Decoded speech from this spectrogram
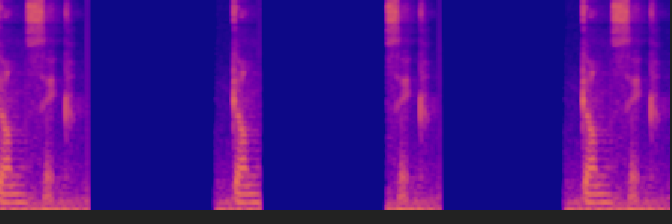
Gun sick. Gun sick. Gun sick.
